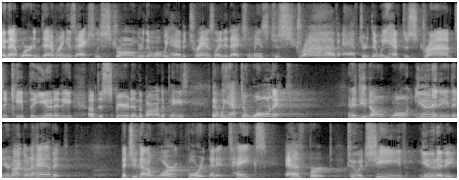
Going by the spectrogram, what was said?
and that word endeavoring is actually stronger than what we have it translated. It actually means to strive after it, that we have to strive to keep the unity of the Spirit and the bond of peace, that we have to want it. And if you don't want unity, then you're not going to have it. That you've got to work for it, that it takes effort to achieve unity.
